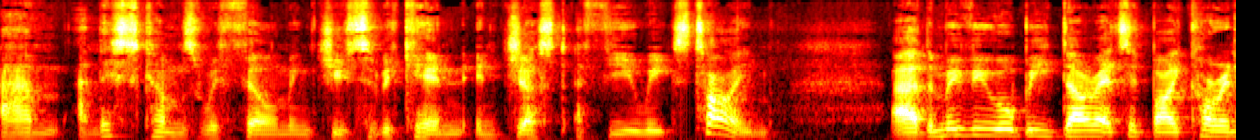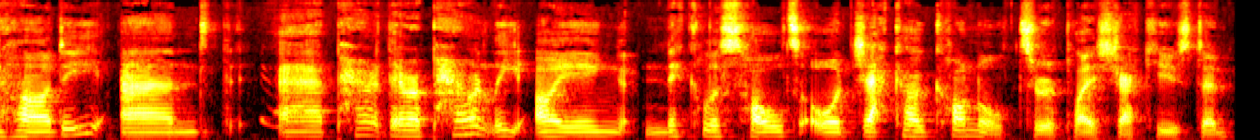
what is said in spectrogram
Um, and this comes with filming due to begin in just a few weeks' time. Uh, the movie will be directed by Corin Hardy, and uh, they're apparently eyeing Nicholas Hoult or Jack O'Connell to replace Jack Huston.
